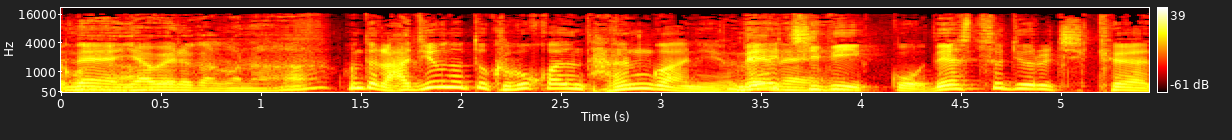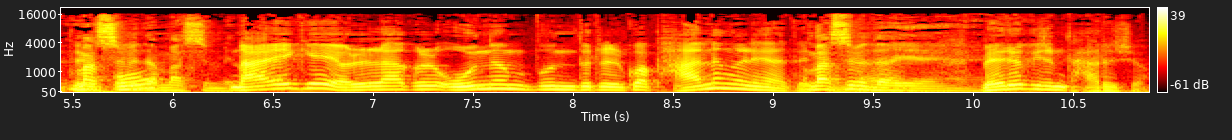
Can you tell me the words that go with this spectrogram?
간다거나 네, 야외를 가거나. 그런데 라디오는 또 그것과는 다른 거 아니에요. 내 네, 집이 있고 내 스튜디오를 지켜야 되고 맞습니다, 맞습니다. 나에게 연락을 오는 분들과 반응을 해야 되잖아요. 맞습니다. 예. 매력이 좀 다르죠.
